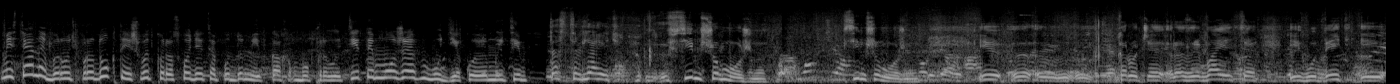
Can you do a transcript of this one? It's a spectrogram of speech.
Містяни беруть продукти і швидко розходяться по домівках, бо прилетіти може будь-якої миті. Та стріляють всім, що можна. Всім, що можна. І, е, е, коротше, розривається, і гудить, і,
